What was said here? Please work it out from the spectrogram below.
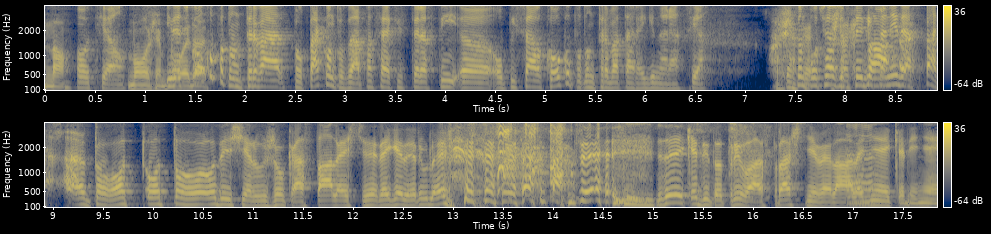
No, odtiaľ. môžem Ináč, povedať. koľko potom trvá, po takomto zápase, aký si teraz ty uh, opísal, koľko potom trvá tá regenerácia? Ja som počula, že vtedy stá... sa nedá spať. To od, od toho odišiel už a stále ešte regenerujem. Takže niekedy to trvá strašne veľa, ale uh-huh. niekedy nie.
